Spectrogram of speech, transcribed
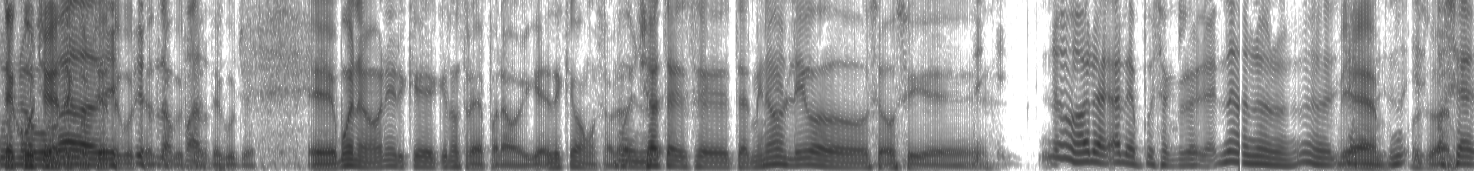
Te con una escuché, te escuché, de- te escuché, de te escuché, te escuché. Eh, bueno, Benir, ¿qué, ¿qué nos traes para hoy? ¿De qué vamos a hablar? Bueno, ¿Ya te- se terminó el lío o, sigue? No, ahora, ahora después aclarar. No, no, no. ya Bien, pues o sea,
